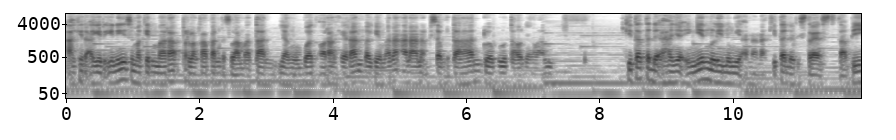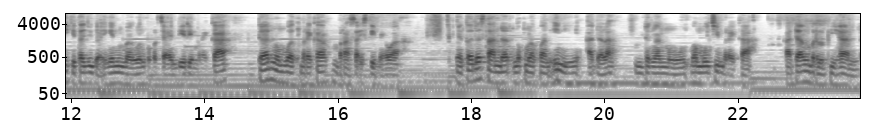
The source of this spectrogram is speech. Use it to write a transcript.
Akhir-akhir ini semakin marak perlengkapan keselamatan yang membuat orang heran bagaimana anak-anak bisa bertahan 20 tahun yang lalu. Kita tidak hanya ingin melindungi anak-anak kita dari stres, tetapi kita juga ingin membangun kepercayaan diri mereka dan membuat mereka merasa istimewa. Metode standar untuk melakukan ini adalah dengan memuji mereka, kadang berlebihan.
